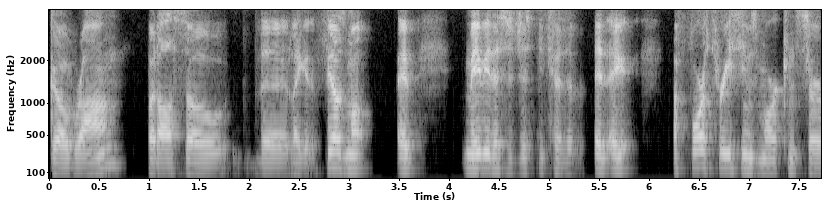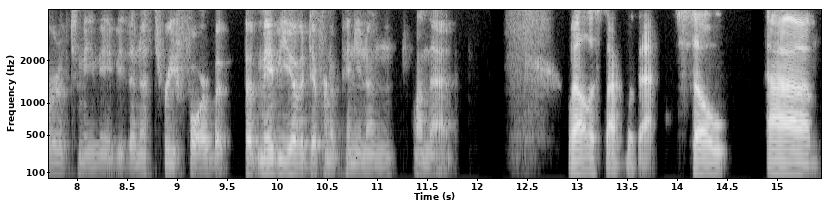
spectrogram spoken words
go wrong but also the like it feels more it, maybe this is just because it, it, a four three seems more conservative to me maybe than a three four, but but maybe you have a different opinion on on that. Well, let's talk about that. So, um,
